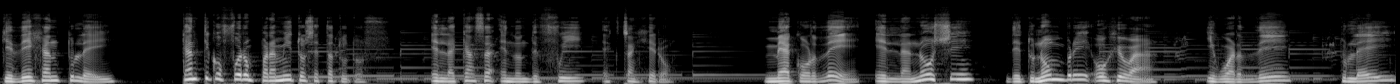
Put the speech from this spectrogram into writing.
que dejan tu ley. Cánticos fueron para mí tus estatutos en la casa en donde fui extranjero. Me acordé en la noche de tu nombre, oh Jehová, y guardé tu ley.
